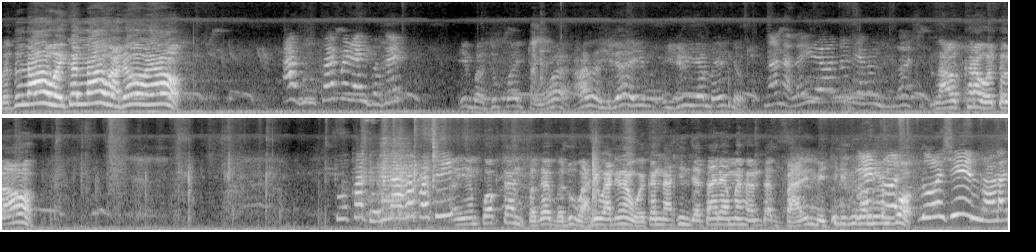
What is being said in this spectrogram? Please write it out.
બધું લાવ એકલ લાવ આડો આયો આ ગુફા પડ્યા ઈ બગાઈ. એ બધું કોઈ ધોવા હાલો હીરા એ હીરું એમ લઈ લો ના ના લઈ રહેવા દો ને એનો લીલો છે. લાવ ખરા હોય તો લાવો. ચોખા ધોઈ નાખો પછી? એમ કોક તાન પગાય બધું વાડી વાડી ના વહીકલ નાખીને જતા રહ્યા અમે હંતા ભારી મેચી દીધું તમે એમ કહો. ડો- ડોશી લડ્યા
